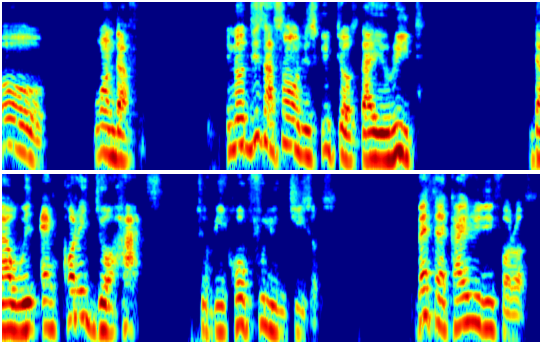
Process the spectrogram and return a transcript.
Oh, wonderful. You know, these are some of the scriptures that you read that will encourage your heart to be hopeful in Jesus. Bethel, can you read it for us?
